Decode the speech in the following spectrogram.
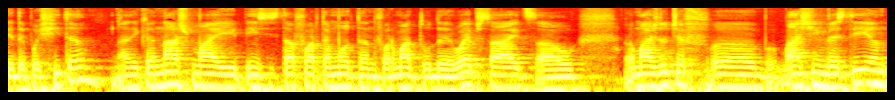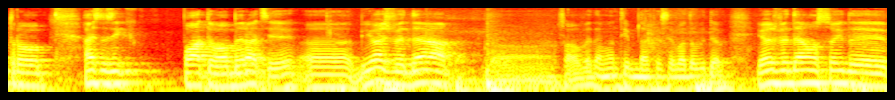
e depășită, adică n-aș mai insista foarte mult în formatul de website sau m-aș duce, uh, aș investi într-o, hai să zic, poate o aberație. Uh, eu aș vedea, uh, sau vedem în timp dacă se va dovedi, eu aș vedea un soi de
